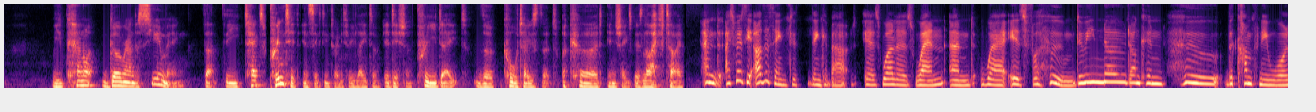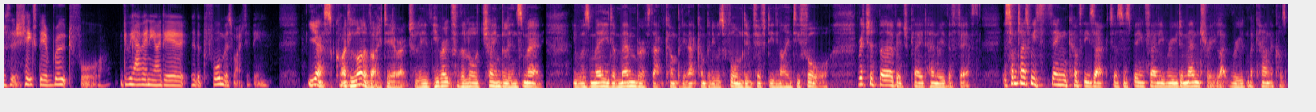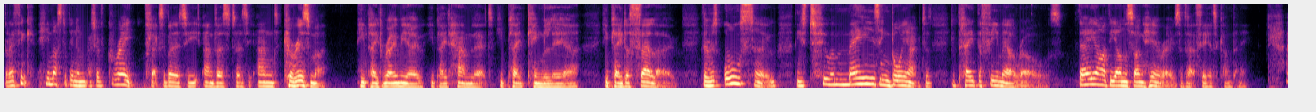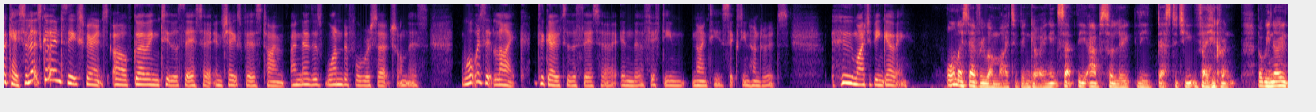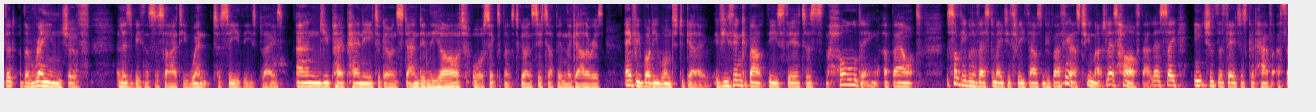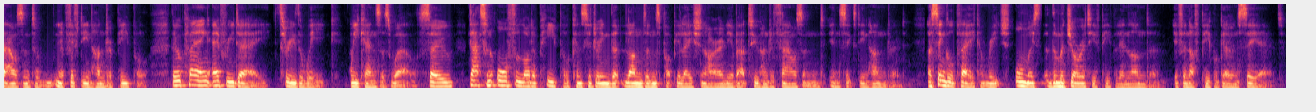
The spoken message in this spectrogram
You cannot go around assuming that the text printed in 1623 later edition predate the quartos that occurred in Shakespeare's lifetime. And I suppose the other thing to think about, as well as when and where, is for whom. Do we know, Duncan, who the company was that Shakespeare wrote for? Do we have any idea who the performers might have been? Yes, quite a lot of idea actually. He wrote for the Lord Chamberlain's Men. He was made a member of that company. That company was formed in 1594. Richard Burbage played Henry V. Sometimes we think of these actors as being fairly rudimentary, like rude mechanicals, but I think he must have been a matter of great flexibility and versatility and charisma. He played Romeo, he played Hamlet, he played King Lear, he played Othello. There is also these two amazing boy actors who played the female roles. They are the unsung heroes of that theatre company. Okay, so let's go into the experience of going to the theatre in Shakespeare's time. I know there's wonderful research on this. What was it like to go to the theatre in the 1590s, 1600s? Who might have been going? Almost everyone might have been going, except the absolutely destitute vagrant. But we know that the range of Elizabethan society went to see these plays, and you pay a penny to go and stand in the yard or sixpence to go and sit up in the galleries everybody wanted to go. If you think about these theatres holding about, some people have estimated 3,000 people. I think that's too much. Let's halve that. Let's say each of the theatres could have 1,000 to you know, 1,500 people. They were playing every day through the week, weekends as well. So that's an awful lot of people considering that London's population are only about 200,000 in 1600 a single play can reach almost the majority of people in London if enough people go and see it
